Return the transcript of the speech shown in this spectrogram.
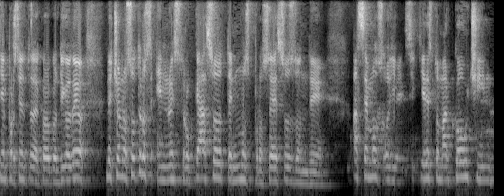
100% de acuerdo contigo. De, de hecho, nosotros en nuestro caso tenemos procesos donde hacemos, oye, si quieres tomar coaching,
